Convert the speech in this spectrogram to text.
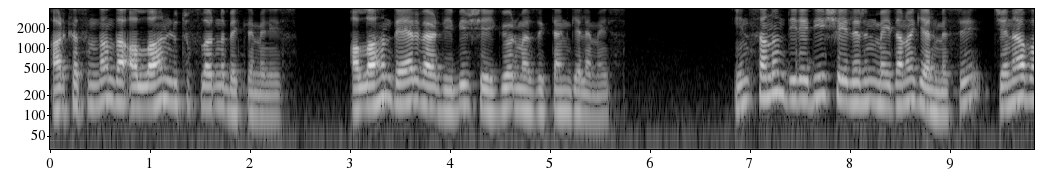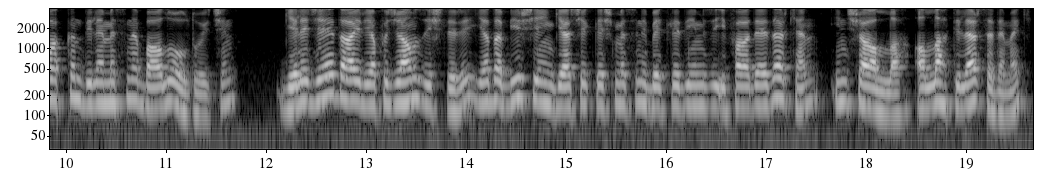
arkasından da Allah'ın lütuflarını beklemeliyiz. Allah'ın değer verdiği bir şeyi görmezlikten gelemeyiz. İnsanın dilediği şeylerin meydana gelmesi Cenab-ı Hakk'ın dilemesine bağlı olduğu için geleceğe dair yapacağımız işleri ya da bir şeyin gerçekleşmesini beklediğimizi ifade ederken inşallah Allah dilerse demek,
